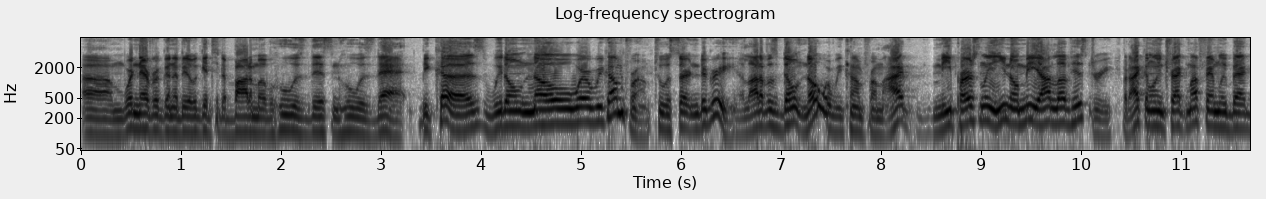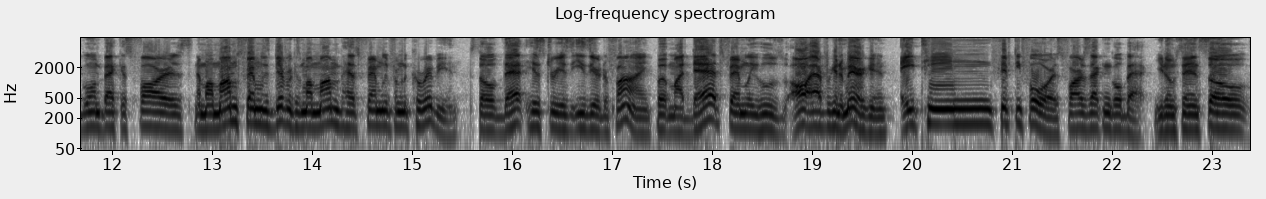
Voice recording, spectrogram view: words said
um, we're never gonna be able to get to the bottom of who is this and who is that because we don't know where we come from to a certain degree. A lot of us don't know where we come from. I, me personally, you know me, I love history, but I can only track my family back going back as far as now. My mom's family is different because my mom has family from the Caribbean, so that history is easier to find. But my dad's family, who's all African American, 1854, as far as I can go back. You know what I'm saying? So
